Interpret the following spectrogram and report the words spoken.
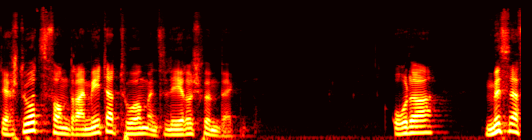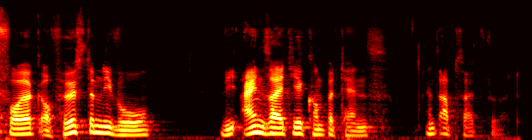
Der Sturz vom 3-Meter-Turm ins leere Schwimmbecken. Oder Misserfolg auf höchstem Niveau, wie einseitige Kompetenz ins Abseits führt.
